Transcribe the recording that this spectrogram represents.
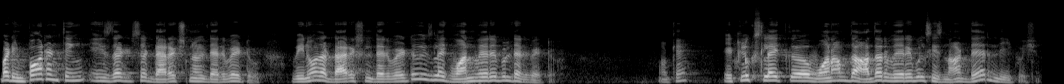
But important thing is that it is a directional derivative. We know that directional derivative is like one variable derivative. Okay it looks like uh, one of the other variables is not there in the equation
